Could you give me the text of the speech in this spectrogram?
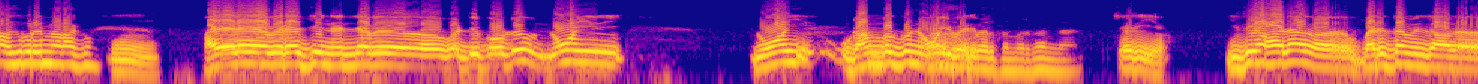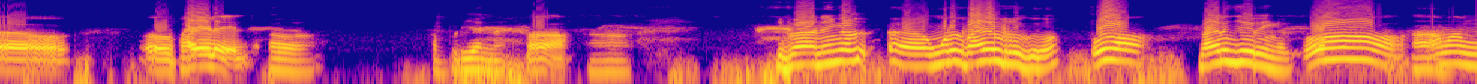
அதுக்கு பிறகு நடக்கும்? ம் அயலைய விரைச்சி நெல்லை வெட்டி போட்டு நோய் நோய் உடம்புக்கு நோய் வருத்தம் என்ன சரியோ இதுகால வருத்தம் இல்லாத பயலே இல்லை ஆ, அப்படி என்ன. இப்ப நீங்கள் உங்களுக்கு வயல் இருக்குதோ ஓ வயலும் செய்றீங்க ஓ ஆமாம்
